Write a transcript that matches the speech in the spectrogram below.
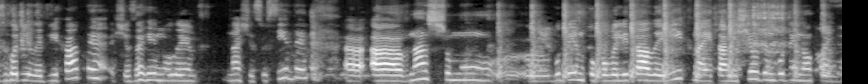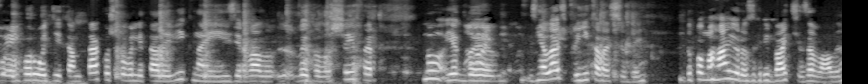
згоріли дві хати, що загинули наші сусіди. а- А в нашому е, будинку повилітали вікна, і там іще один будинок в городі. Там також повилітали вікна і зірвало, вибило шифер. Ну, якби знялась, приїхала сюди допомагаю розгрібати завали.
